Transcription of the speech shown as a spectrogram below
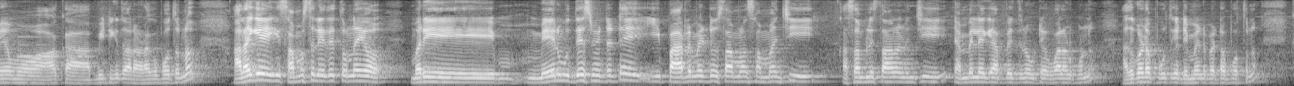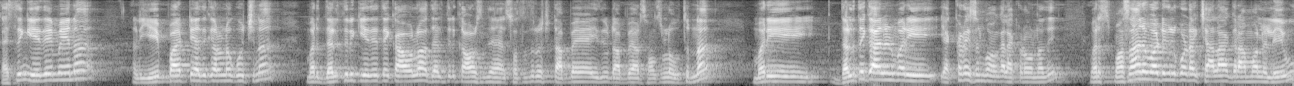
మేము ఒక మీటింగ్ ద్వారా అడగబోతున్నాం. అలాగే ఈ సమస్యలు ఏదైతే ఉన్నాయో మరి మెయిన్ ఉద్దేశం ఏంటంటే ఈ పార్లమెంటు స్థానం సంబంధించి అసెంబ్లీ స్థానం నుంచి ఎమ్మెల్యేగా అభ్యర్థిని ఒకటి ఇవ్వాలనుకున్నాం. అది కూడా పూర్తిగా డిమాండ్ పెట్టబోతున్నాం. ఖచ్చితంగా ఏదేమైనా ఏ పార్టీ అధికారంలోకి వచ్చినా మరి దళితులకి ఏదైతే కావాలో ఆ దళితులకు కావాల్సిన స్వతంత్రం వచ్చి డెబ్బై ఐదు డెబ్బై ఆరు సంవత్సరాలు అవుతున్నా మరి దళిత కాలనీ మరి ఎక్కడ వేసిన కొంగలు ఎక్కడ ఉన్నది? మరి శ్మశాన వాటికలు కూడా చాలా గ్రామాల్లో లేవు.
